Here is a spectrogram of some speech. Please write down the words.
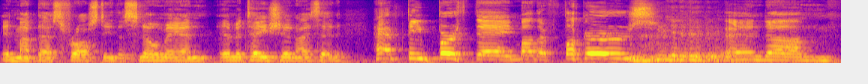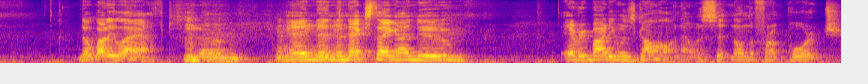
in my best Frosty the Snowman imitation, I said, Happy birthday, motherfuckers! and um, nobody laughed, you know. And then the next thing I knew, everybody was gone. I was sitting on the front porch,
